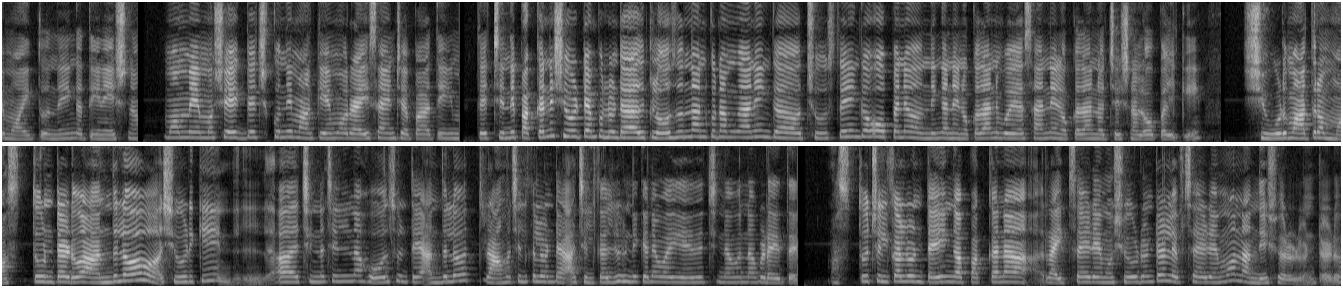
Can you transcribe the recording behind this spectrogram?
ఏమో అవుతుంది ఇంకా తినేసినాం. మమ్మీ ఏమో షేక్ తెచ్చుకుంది. మాకేమో రైస్ అండ్ చపాతీ తెచ్చింది. పక్కనే శివ టెంపుల్ ఉంటుంది. అది క్లోజ్ ఉంది అనుకున్నాం కానీ ఇంకా చూస్తే ఇంకా ఓపెనే ఉంది. ఇంకా నేను ఒక్కదాన్ని పోయేసాను. నేను ఒకదాన్ని వచ్చేసిన లోపలికి. శివుడు మాత్రం మస్తు ఉంటాడు. అందులో శివుడికి చిన్న చిన్న హోల్స్ ఉంటాయి. అందులో రామచిలుకలు ఉంటాయి. ఆ చిలుకలు చూడనికనే పోయేది చిన్నగా ఉన్నప్పుడు అయితే మస్తు చిలుకలు ఉంటాయి. ఇంకా పక్కన రైట్ సైడ్ ఏమో శివుడు ఉంటాడు. లెఫ్ట్ సైడ్ ఏమో నందీశ్వరుడు ఉంటాడు.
